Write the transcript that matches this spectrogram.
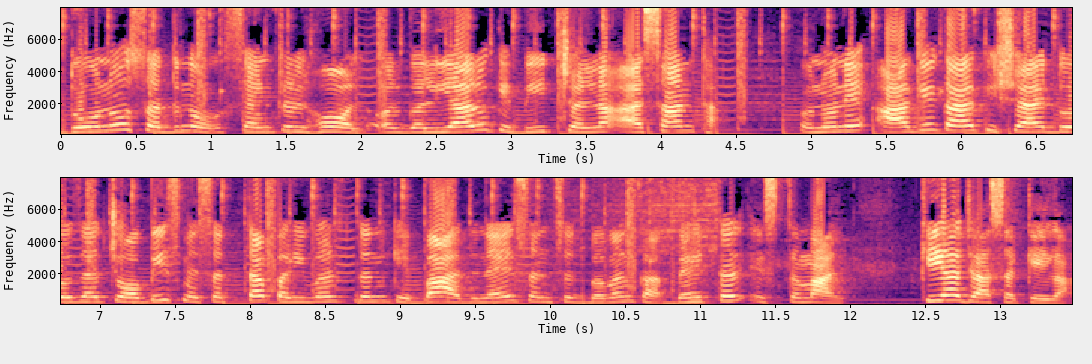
दोनों सदनों, सेंट्रल हॉल और गलियारों के बीच चलना आसान था। उन्होंने आगे कहा कि शायद 2024 में सत्ता परिवर्तन के बाद नए संसद भवन का बेहतर इस्तेमाल किया जा सकेगा।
